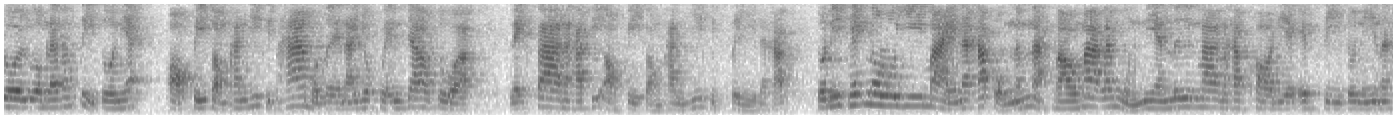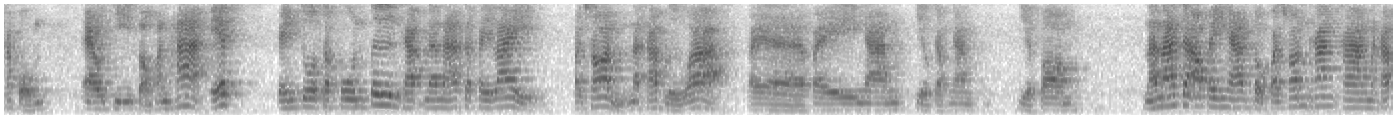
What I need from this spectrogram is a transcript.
โดยรวมแล้วทั้ง 4 ตัวนี้ออกปี 2025 หมดเลยนะ ยกเว้นเจ้าตัว Lexa นะครับ ที่ออกปี 2024 นะครับ ตัวนี้เทคโนโลยีใหม่นะครับผม น้ำหนักเบามากและหมุนเนียนลื่นมากนะครับ c o r d i a FC ตัวนี้นะครับผม LT 2005 S เป็นตัวสปูนตื้นครับนะนะจะไปไล่ปลาช่อนนะครับ หรือว่า ไปไปงานเกี่ยวกับงานเหยื่อปลอมนานาจะเอาไปงานตกปลาช่อนข้างทางนะครับ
